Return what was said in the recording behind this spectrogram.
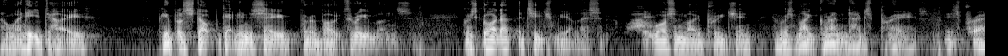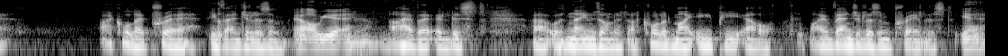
And when he died, people stopped getting saved for about three months because God had to teach me a lesson. It wasn't my preaching, it was my granddad's prayers. His prayers. I call that prayer evangelism. Oh, yeah. I have a, a list uh, with names on it. I call it my EPL, my evangelism prayer list. Yeah.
